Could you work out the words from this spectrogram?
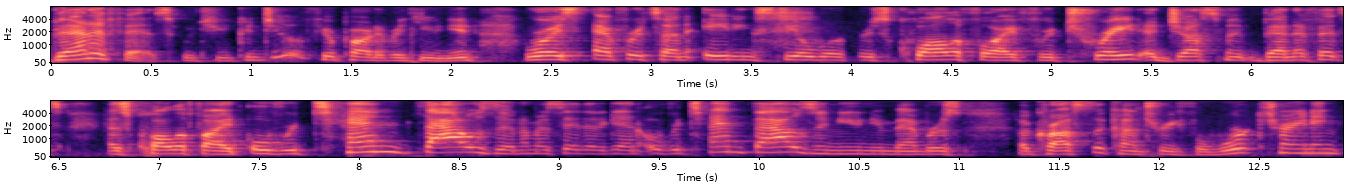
benefits, which you can do if you're part of a union. Roy's efforts on aiding steelworkers qualify for trade adjustment benefits has qualified over 10,000, I'm going to say that again, over 10,000 union members across the country for work training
